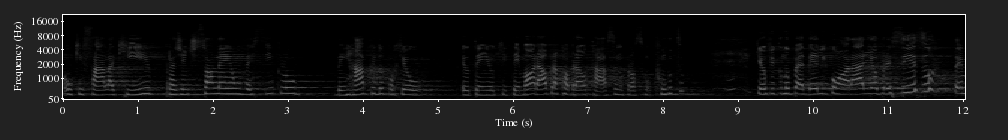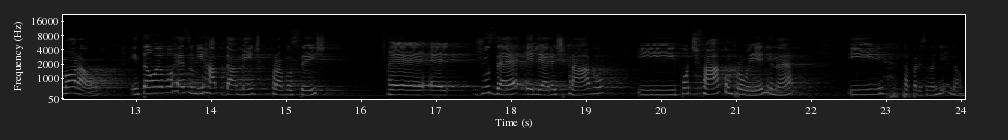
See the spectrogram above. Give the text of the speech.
o que fala aqui, para a gente só ler um versículo bem rápido, porque eu, eu tenho que ter moral para cobrar o Tássio no próximo culto. Que eu fico no pé dele com horário e eu preciso ter moral. Então eu vou resumir rapidamente para vocês. É, é, José, ele era escravo e Potifar comprou ele, né? E está aparecendo ali? Não.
